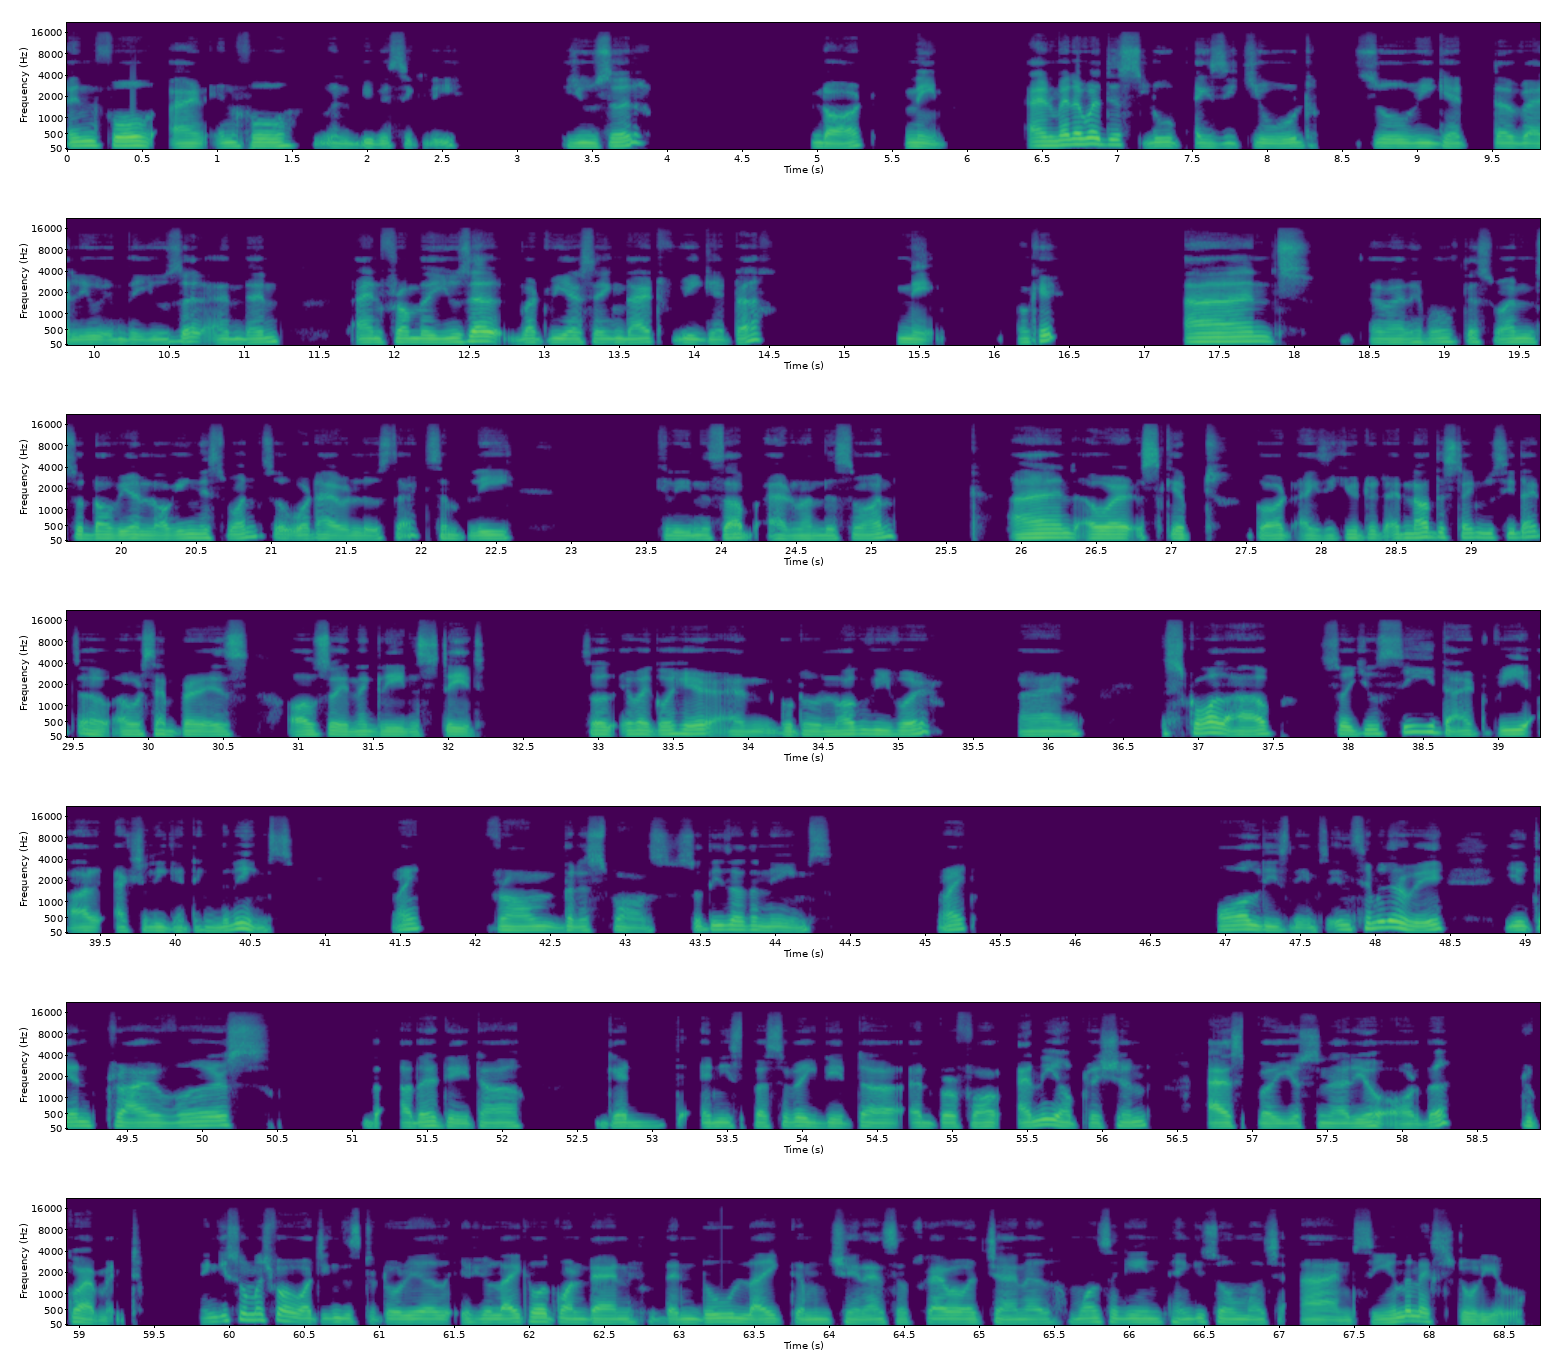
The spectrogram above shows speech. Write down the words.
info and info will be basically user dot name. And whenever this loop execute, so we get the value in the user and then and from the user what we are saying that we get a name okay and if I remove this one, so now we are logging this one. So what I will do is that simply clean this up and run this one. And our script got executed. And now this time you see that uh, our sampler is also in a green state. So if i go here and go to log viewer and scroll up so you see that we are actually getting the names right from the response. So these are the names right all these names. In similar way, you can traverse the other data, get any specific data and perform any operation as per your scenario or the requirement. Thank you so much for watching this tutorial. If you like our content, then do like, comment, share and subscribe our channel. Once again, thank you so much and see you in the next tutorial.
